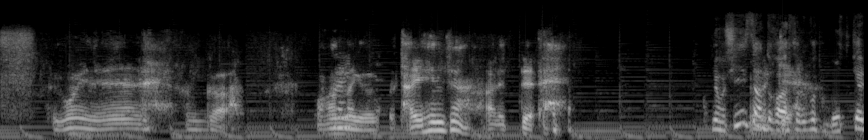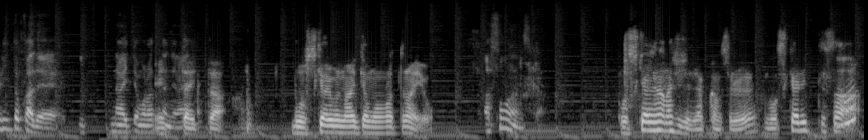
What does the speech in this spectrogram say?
すごいね。なんか、わかんないけど、大変じゃん、あれって。でも、しんさんとかはそれこそボスキャリとかで泣いてもらったんじゃない？たいった。ボスキャリも泣いてもらってないよ。あ、そうなんですか。ボスキャリの話で若干する？ボスキャリってさ、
